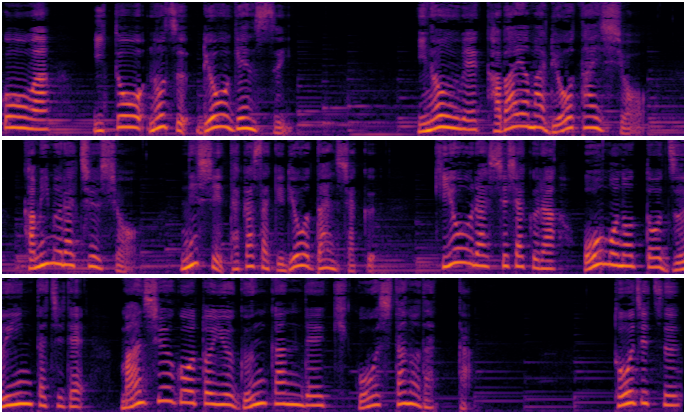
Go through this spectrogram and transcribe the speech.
行は伊藤野津両元帥、井上樺山両大将、上村中将、西高崎両男爵、清浦子爵ら大物と随員たちで満州号という軍艦で寄港したのだった。当日、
